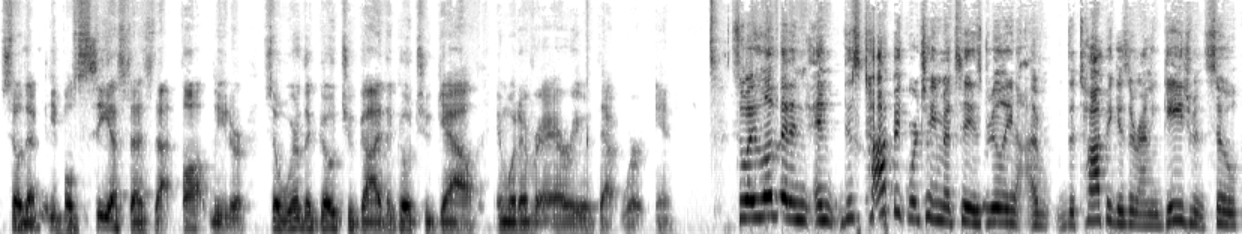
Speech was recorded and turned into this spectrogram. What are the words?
so that people see us as that thought leader. So we're the go to guy, the go to gal in whatever area that we're in. So I love that. And, and this topic we're talking about today is really uh, the topic is around engagement. So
